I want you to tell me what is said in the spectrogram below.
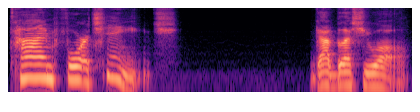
Time for a change. God bless you all.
